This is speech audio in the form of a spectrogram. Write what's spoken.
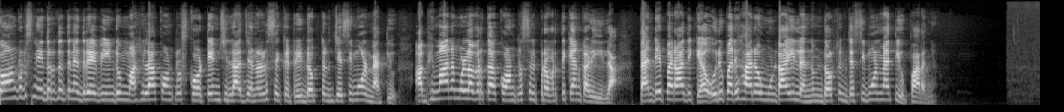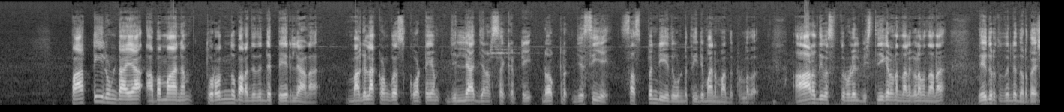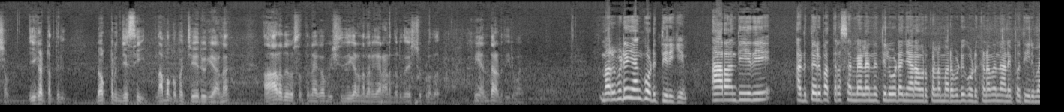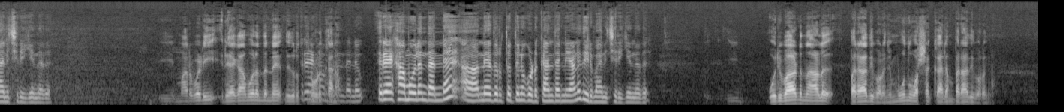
കോൺഗ്രസ് നേതൃത്വത്തിനെതിരെ വീണ്ടും മഹിളാ കോൺഗ്രസ് കോട്ടയം ജില്ലാ general secretary doctor Jesymol Mathew. അഭിമാനമുള്ളവർക്ക് കോൺഗ്രസിൽ പ്രവർത്തിക്കാൻ കഴിയില്ല. തന്റെ പരാതിക്ക് ഒരു പരിഹാരവും ഉണ്ടായില്ലെന്നും ഡോക്ടർ ജെസിമോൾ മാത്യു പറഞ്ഞു. പാർട്ടിയിലുണ്ടായ അപമാനം തുറന്നു പറഞ്ഞതിന്റെ പേരിലാണ് മഹിളാ കോൺഗ്രസ് കോട്ടയം ജില്ലാ ജനറൽ സെക്രട്ടറി ഡോക്ടർ ജെസിയെ സസ്പെൻഡ് ചെയ്തുകൊണ്ട് തീരുമാനം വന്നിട്ടുള്ളത്. ആറ് ദിവസത്തിനുള്ളിൽ വിശദീകരണം നൽകണമെന്നാണ് നേതൃത്വത്തിന്റെ നിർദ്ദേശം. ഈ ഘട്ടത്തിൽ ഡോക്ടർ ജെസി നമുക്കൊപ്പം ചേരുകയാണ്. ആറ് ദിവസത്തിനകം വിശദീകരണം നൽകാനാണ് നിർദ്ദേശിച്ചിട്ടുള്ളത്. ഇനി എന്താണ് തീരുമാനം? മറുപടി ഞാൻ കൊടുത്തിരിക്കും. ആറാം തീയതി അടുത്തൊരു പത്രസമ്മേളനത്തിലൂടെ ഞാൻ അവർക്കുള്ള മറുപടി കൊടുക്കണമെന്നാണ് ഇപ്പോൾ തീരുമാനിച്ചിരിക്കുന്നത്. ഈ മറുപടി രേഖാമൂലം തന്നെ നേതൃത്വത്തിന് കൊടുക്കാനോ? തന്നെ. രേഖാമൂലം തന്നെ നേതൃത്വത്തിന് കൊടുക്കാൻ തന്നെയാണ് തീരുമാനിച്ചിരിക്കുന്നത്. ഒരുപാട് നാൾ പരാതി പറഞ്ഞു. മൂന്ന് വർഷക്കാലം പരാതി പറഞ്ഞു.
